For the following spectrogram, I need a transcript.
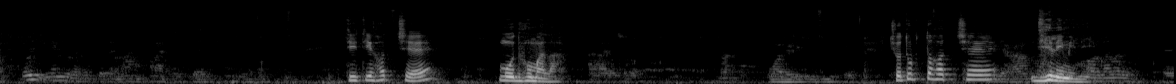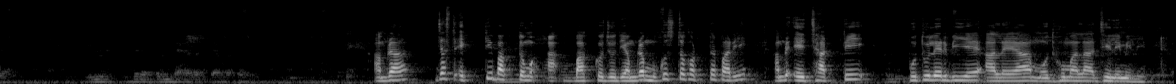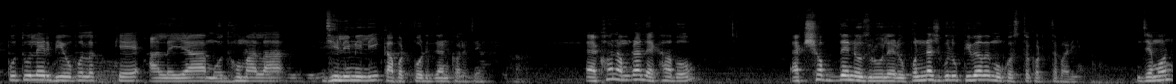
তৃতীয় হচ্ছে মধুমালা। চতুর্থ হচ্ছে ঝিলিমিলি। আমরা জাস্ট একটি বাক্য বাক্য যদি আমরা মুখস্থ করতে পারি, আমরা এই চারটি পুতুলের বিয়ে, আলেয়া, মধুমালা, ঝিলিমিলি। পুতুলের বিয়ে উপলক্ষে আলেয়া, মধুমালা, ঝিলিমিলি কাপড় পরিধান করেছে। এখন আমরা দেখাবো এক শব্দে নজরুলের উপন্যাসগুলো কীভাবে মুখস্থ করতে পারি। যেমন,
